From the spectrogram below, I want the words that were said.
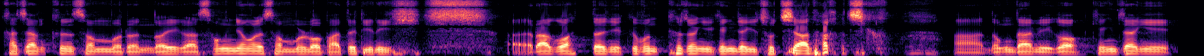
가장 큰 선물은 너희가 성령을 선물로 받으리니 라고 했더니 그분 표정이 굉장히 좋지 않아가지고 아, 농담이고 굉장히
